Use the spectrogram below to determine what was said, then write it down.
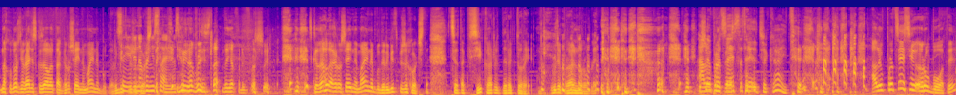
На художній раді сказали так, грошей немає, не буде. Робіть, Це Ірина Броніславівна. Ірина Броніславівна, я перепрошую. Сказала, грошей немає, не буде. Робіть спіже хочете. Це так всі кажуть директори. Дуже правильно роблять. Але в процесі. Е, чекайте. Але в процесі роботи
